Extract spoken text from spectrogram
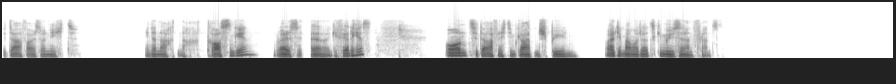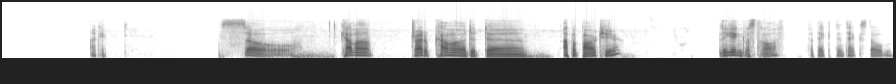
Sie darf also nicht in der Nacht nach draußen gehen, weil es äh, gefährlich ist. Und sie darf nicht im Garten spielen, weil die Mama dort Gemüse anpflanzt. Okay. So, cover, try to cover the, the upper part here. Leg irgendwas drauf, verdeck den Text da oben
